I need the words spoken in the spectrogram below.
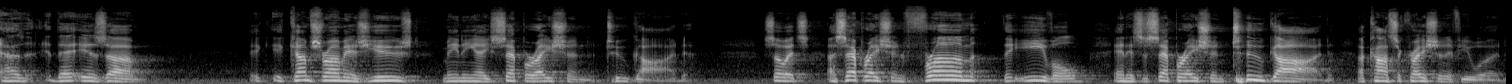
uh, that is, uh, it, it comes from, is used meaning a separation to God. So it's a separation from the evil and it's a separation to God, a consecration, if you would.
